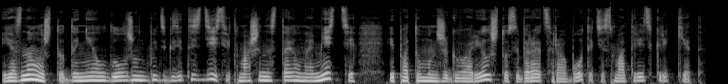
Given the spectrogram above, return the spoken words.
Я знала, что Даниэл должен быть где-то здесь, ведь машина стояла на месте, и потом он же говорил, что собирается работать и смотреть крикет.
